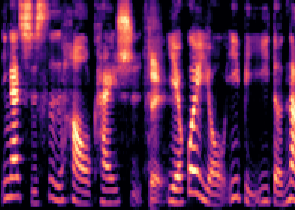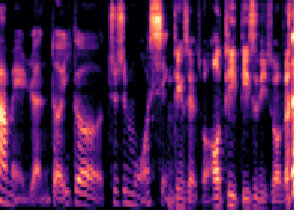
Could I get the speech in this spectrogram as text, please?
应该十四号开始，对，也会有一比一的纳美人的一个就是模型。你听谁说？哦，听迪士尼说的。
